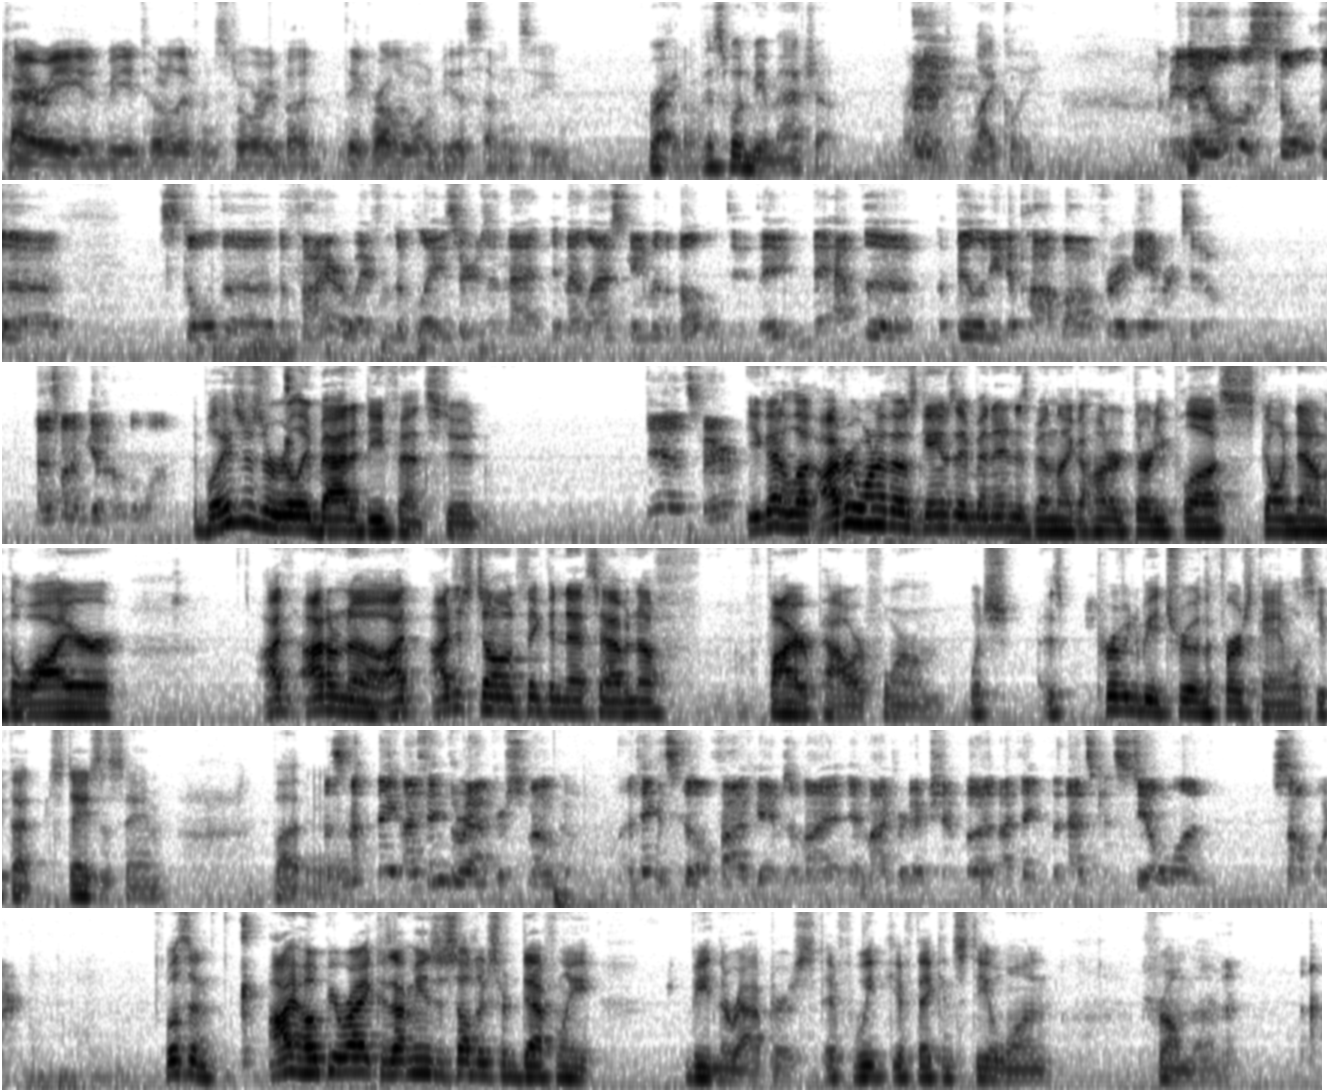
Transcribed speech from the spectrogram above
Kyrie would be a totally different story, but they probably won't be a seven seed. Right. so. This wouldn't be a matchup, Right. likely. I mean, they almost stole the stole the, the fire away from the Blazers in that in that last game of the bubble, dude. They they have the ability to pop off for a game or two. That's why I'm giving them the one. The Blazers are really bad at defense, dude. Yeah, that's fair. You got to look. Every one of those games they've been in has been like 130 plus, going down to the wire. I, I don't know. I, I just don't think the Nets have enough firepower for them, which is proving to be true in the first game. We'll see if that stays the same. But Listen, I think, I think the Raptors smoke them. I think it's still five games in my in my prediction, but I think the Nets can steal one somewhere. listen, I hope you're right because that means the Celtics are definitely beating the Raptors if we if they can steal one from them.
